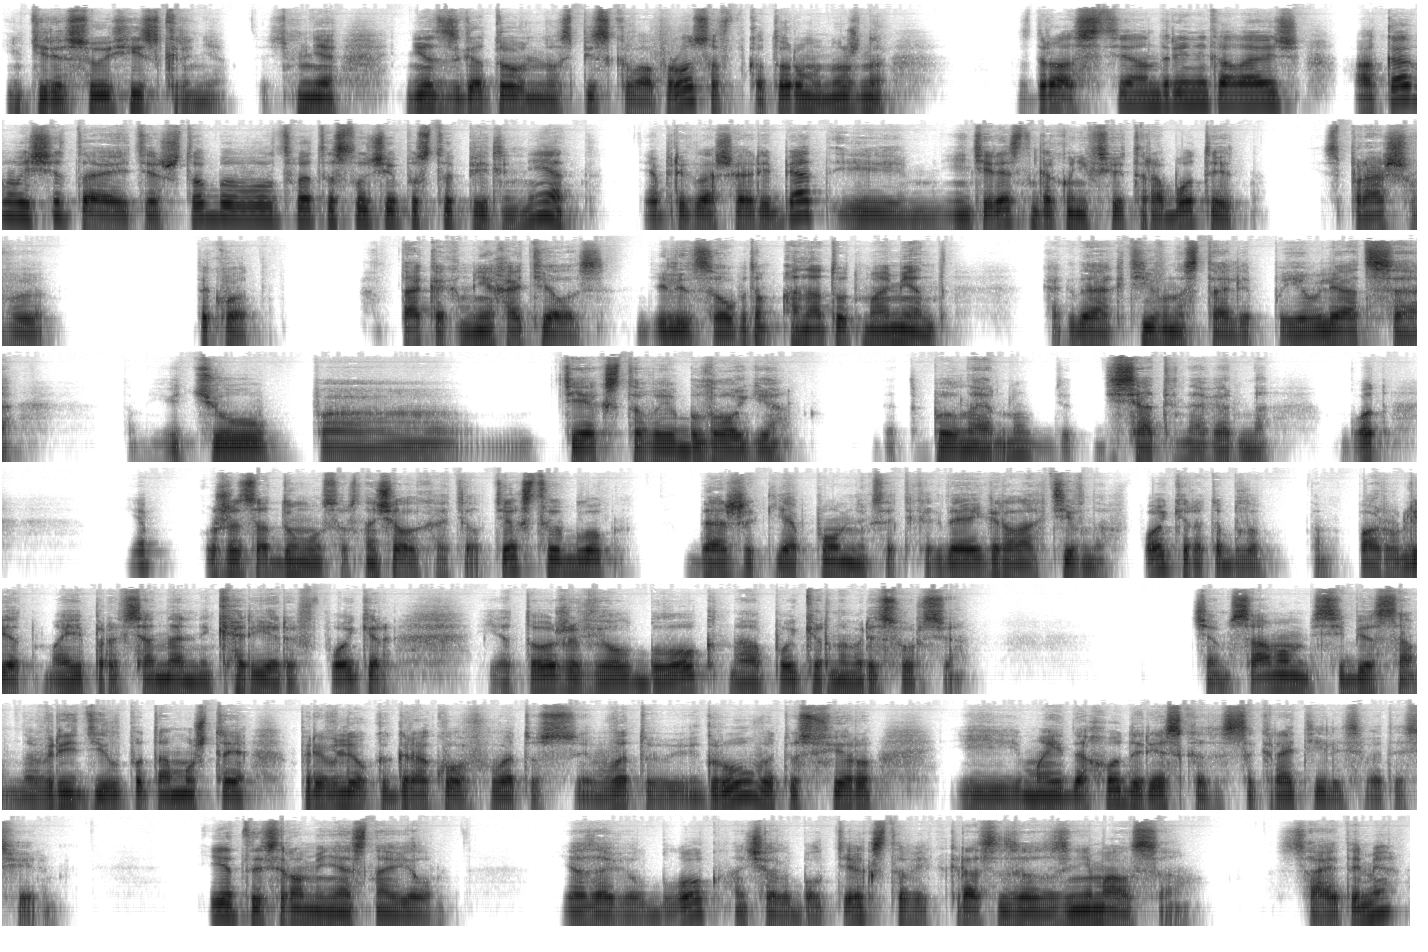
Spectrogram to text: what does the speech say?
интересуюсь искренне. То есть мне нет заготовленного списка вопросов, по которому нужно «Здравствуйте, Андрей Николаевич, а как вы считаете, что бы вот в этом случае поступили?» Нет, я приглашаю ребят, и мне интересно, как у них все это работает. Спрашиваю. Так вот, так как мне хотелось делиться опытом, а на тот момент когда активно стали появляться YouTube, э, текстовые блоги, это был, наверное, ну, где-то десятый, наверное, год, я уже задумался. Сначала хотел текстовый блог, даже. Я помню, кстати, когда я играл активно в покер, это было там, пару лет моей профессиональной карьеры в покер, я тоже вел блог на покерном ресурсе чем самым себе сам навредил, потому что привлек игроков в эту, в эту игру, в эту сферу, и мои доходы резко сократились в этой сфере. И это все равно меня остановило. Я завел блог, сначала был текстовый, как раз занимался сайтами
